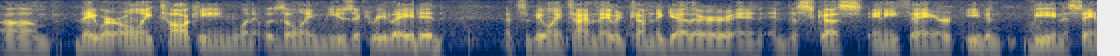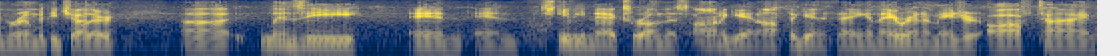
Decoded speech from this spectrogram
Um, they were only talking when it was only music related. That's the only time they would come together and, and discuss anything or even be in the same room with each other. Uh, Lindsey and and Stevie Nicks were on this on again, off again thing, and they were in a major off time.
